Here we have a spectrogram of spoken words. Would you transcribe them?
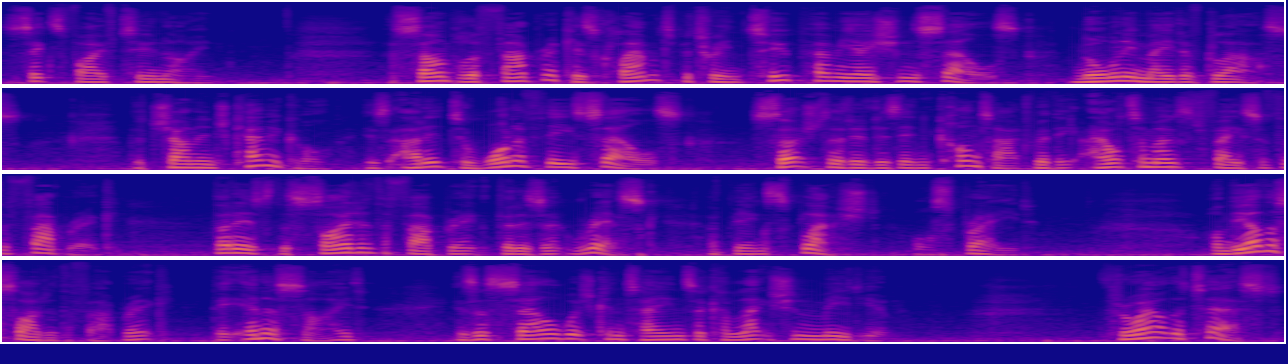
6529. A sample of fabric is clamped between two permeation cells, normally made of glass. The challenge chemical is added to one of these cells such that it is in contact with the outermost face of the fabric, that is, the side of the fabric that is at risk of being splashed or sprayed. On the other side of the fabric, the inner side, is a cell which contains a collection medium. Throughout the test,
